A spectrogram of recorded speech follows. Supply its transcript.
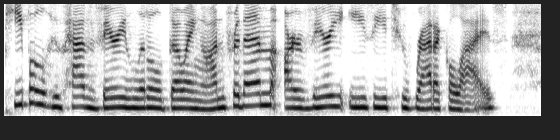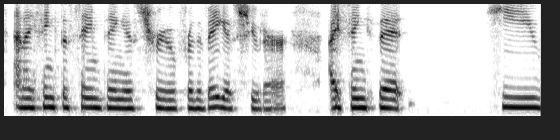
people who have very little going on for them are very easy to radicalize. And I think the same thing is true for the Vegas shooter. I think that he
